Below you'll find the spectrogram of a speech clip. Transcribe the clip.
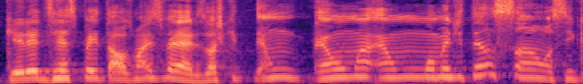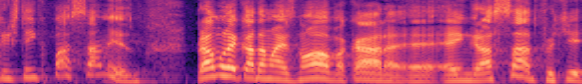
querer desrespeitar os mais velhos. Eu acho que é um, é, uma, é um momento de tensão assim que a gente tem que passar mesmo. Para a molecada mais nova, cara, é, é, engraçado, porque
